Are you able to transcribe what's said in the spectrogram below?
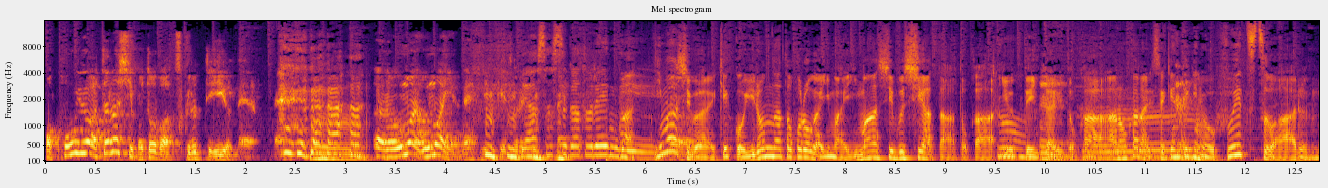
まあ、こういう新しい言葉を作るっていいよね。あのうまい、うまいよね、日経トレンディ。いや、さすがトレンディ、まあ、イマーシブはね、結構いろんなところが今、イマーシブシアターとか言っていたりとか、うん、あの、かなり世間的にも増えつつはあるん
